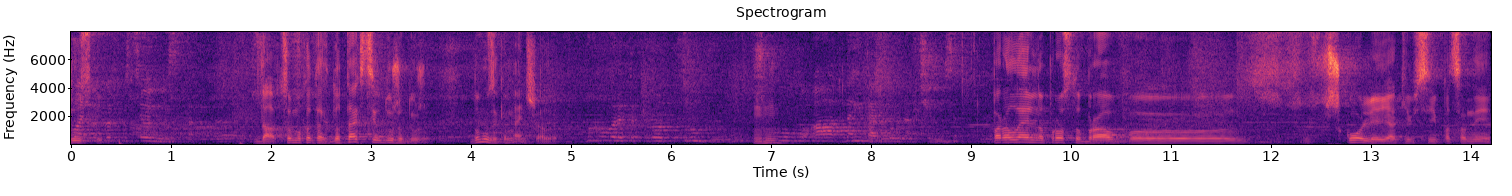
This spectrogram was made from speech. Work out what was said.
Доступ. Да, в цьому контексті до текстів дуже-дуже. До музики менше, але. Ви говорите про трубу, школу, Паралельно просто брав е, в школі, як і всі пацани,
